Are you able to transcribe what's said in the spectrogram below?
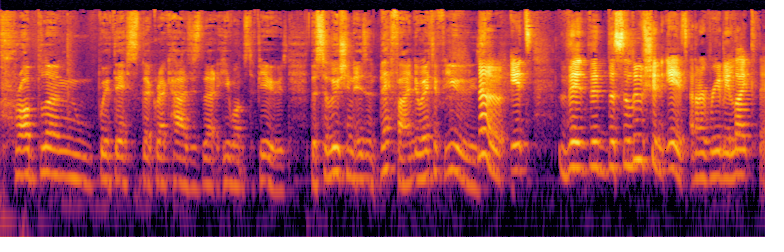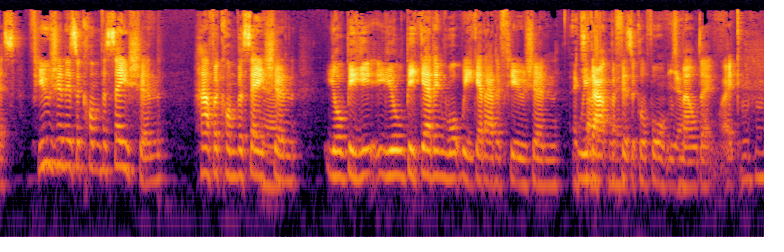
problem with this that Greg has is that he wants to fuse. The solution isn't they find a way to fuse. No, it's the, the the solution is, and I really like this. Fusion is a conversation. Have a conversation. You'll be you'll be getting what we get out of fusion without the physical forms Yeah. melding. Like, Mhm.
